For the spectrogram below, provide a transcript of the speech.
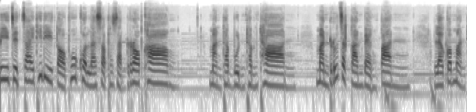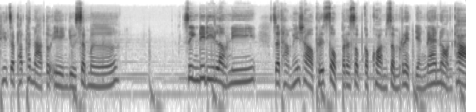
มีจิตใจที่ดีต่อผู้คนและสรรพสัตว์รอบข้าง มันทำบุญทำทาน มันรู้จักการแบ่งปัน แล้วก็มันที่จะพัฒนาตัวเองอยู่เสมอ สิ่งดีๆ เหล่านี้จะทำให้ชาวพฤษภประสบกับความสำเร็จอย่างแน่นอนค่ะ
